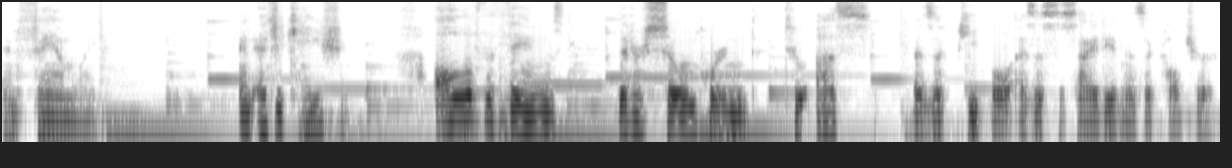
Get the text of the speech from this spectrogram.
and family and education. All of the things that are so important to us as a people, as a society, and as a culture.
